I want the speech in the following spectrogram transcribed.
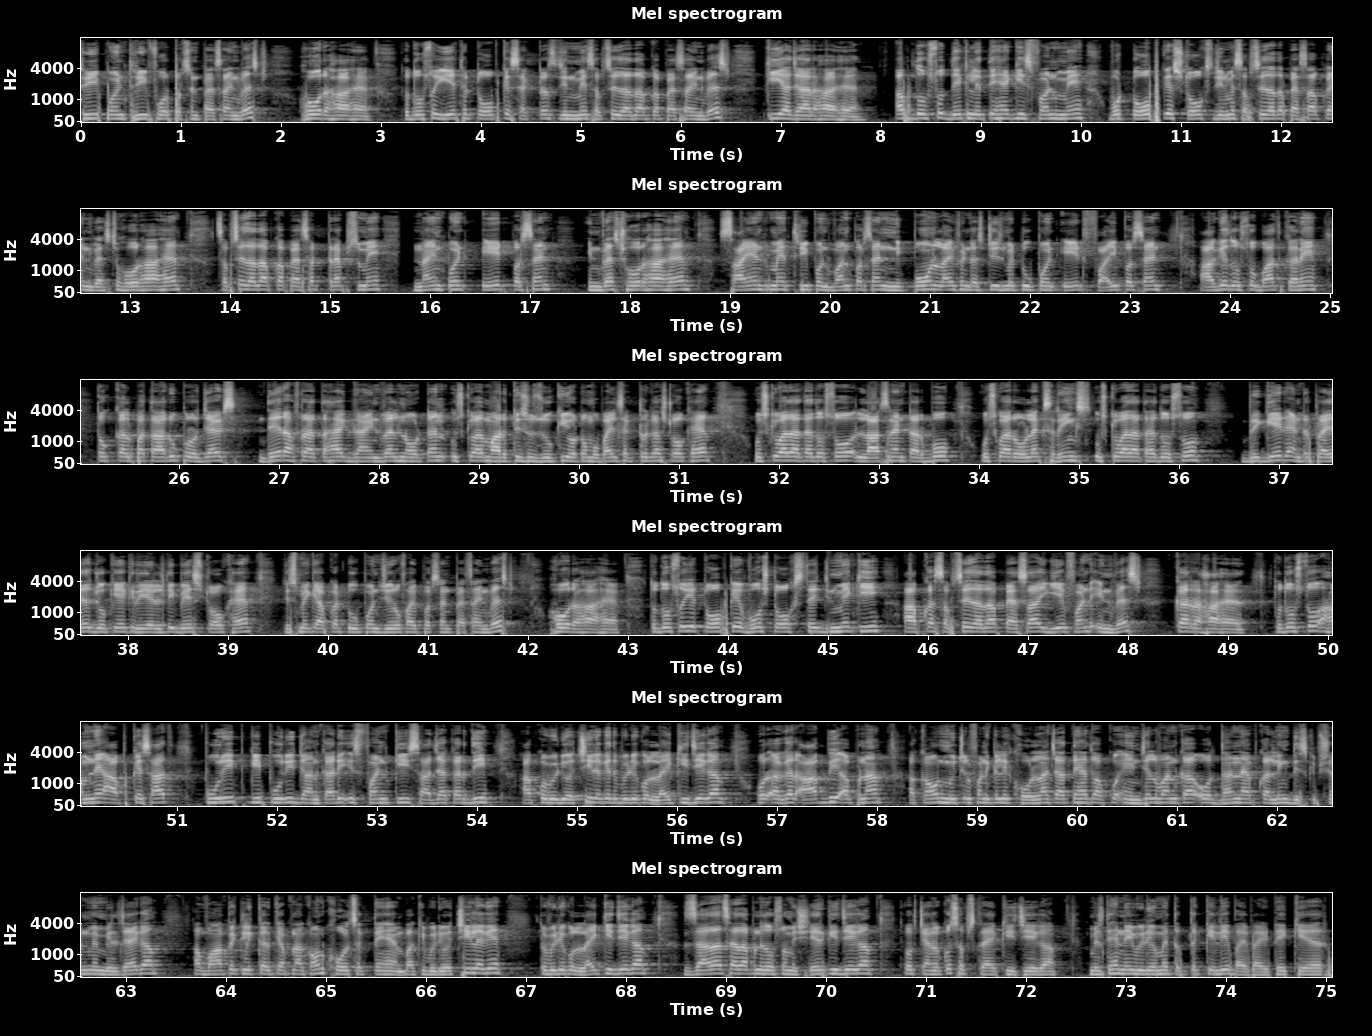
3.34 परसेंट पैसा इन्वेस्ट हो रहा है। तो दोस्तों, ये थे टॉप के सेक्टर्स जिनमें सबसे ज़्यादा आपका पैसा इन्वेस्ट किया जा रहा है। अब दोस्तों, देख लेते हैं कि इस फंड में वो टॉप के स्टॉक्स जिनमें सबसे ज़्यादा पैसा आपका इन्वेस्ट हो रहा है। सबसे ज़्यादा आपका पैसा ट्रैप्स में 9.8 परसेंट इन्वेस्ट हो रहा है। साइंट में 3.1 परसेंट निपोन लाइफ इंडस्ट्रीज़ में 2.85 परसेंट। आगे दोस्तों बात करें तो कलपतारू प्रोजेक्ट्स, देर आफ्टर आता है ग्राइंडवेल नोटन उसके बाद मारुति सुजुकी ऑटोमोबाइल सेक्टर का स्टॉक है। उसके बाद आता है दोस्तों लार्सन एंड टर्बो, उसके बाद रोलेक्स रिंग्स, उसके बाद आता है दोस्तों ब्रिगेड एंटरप्राइजेज जो कि एक रियलिटी बेस्ड स्टॉक है, जिसमें कि आपका 2.05 परसेंट पैसा इन्वेस्ट हो रहा है। तो दोस्तों, ये टॉप के वो स्टॉक्स थे जिनमें कि आपका सबसे ज़्यादा पैसा ये फंड इन्वेस्ट कर रहा है। तो दोस्तों, हमने आपके साथ पूरी की पूरी जानकारी इस फंड की साझा कर दी। आपको वीडियो अच्छी लगे तो वीडियो को लाइक कीजिएगा। और अगर आप भी अपना अकाउंट म्यूचुअल फंड के लिए खोलना चाहते हैं तो आपको एंजल वन का और धन ऐप का लिंक डिस्क्रिप्शन में मिल जाएगा। आप वहाँ पर क्लिक करके अपना अकाउंट खोल सकते हैं। बाकी वीडियो अच्छी लगे तो वीडियो को लाइक कीजिएगा, ज़्यादा से ज़्यादा अपने दोस्तों में शेयर कीजिएगा, और चैनल को सब्सक्राइब कीजिएगा। मिलते हैं नई वीडियो में, तब तक के लिए बाय बाय टेक केयर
